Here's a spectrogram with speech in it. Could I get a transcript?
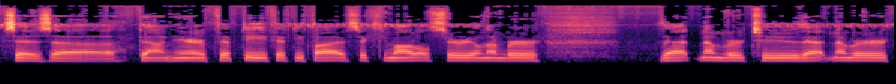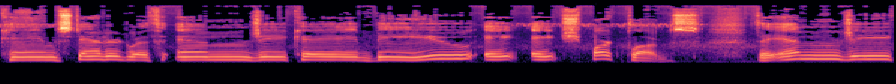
It says uh, down here 50, 55, 60 model, serial number that number to that number came standard with NGKBU 8H spark plugs. The NGKBP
